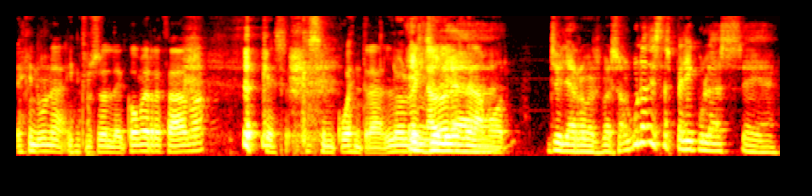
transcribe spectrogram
en una, incluso el de Come Reza Ama, que, se, encuentran, los Vengadores del Amor. Julia Roberts verso. ¿Alguna de estas películas eh,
